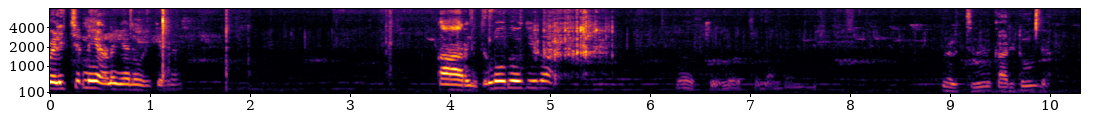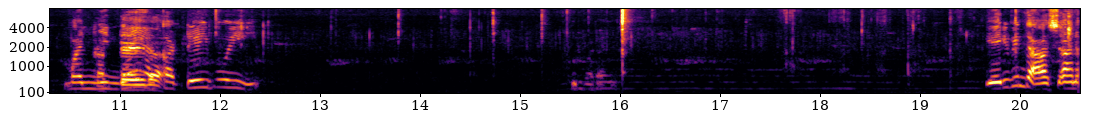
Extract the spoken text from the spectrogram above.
വെളിച്ചെണ്ണയാണ് ഞാൻ ഒഴിക്കുന്നത്. കാറിയിട്ടുണ്ടോ നോക്കിയതാ. നോക്കി വെളിച്ചെണ്ണ. കാരിട്ടൊന്നുമില്ല മഞ്ഞിന്റെ. കട്ടയായി പോയി. എരിവിന്റെ ആശാന.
